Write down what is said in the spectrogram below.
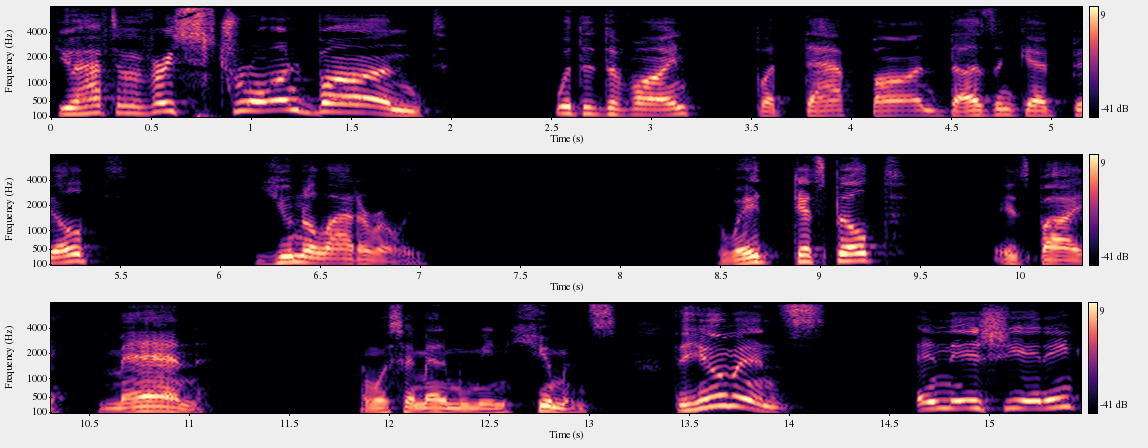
you have to have a very strong bond with the divine, but that bond doesn't get built unilaterally. The way it gets built is by man. And when we say man, we mean humans. The humans initiating,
